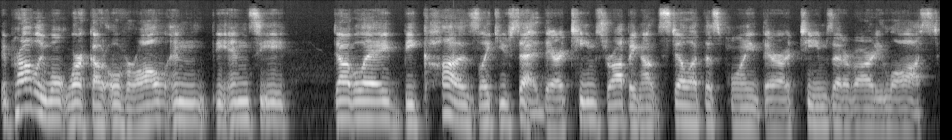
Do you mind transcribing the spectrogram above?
it probably won't work out overall in the NCAA because, like you said, there are teams dropping out still at this point. There are teams that have already lost,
